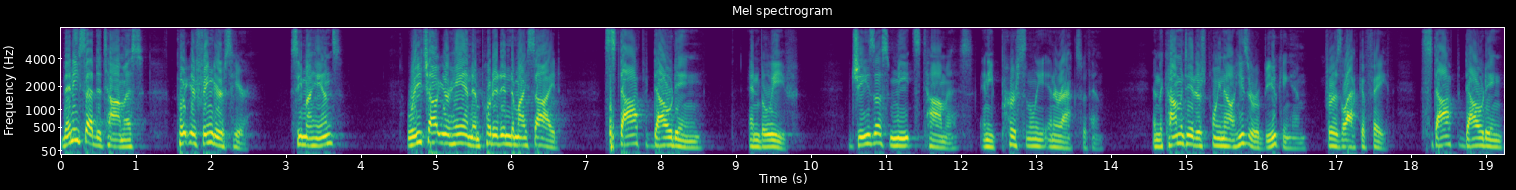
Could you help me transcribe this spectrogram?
Then he said to Thomas, Put your fingers here. See my hands? Reach out your hand and put it into my side. Stop doubting and believe. Jesus meets Thomas and he personally interacts with him. And the commentators point out he's rebuking him for his lack of faith. Stop doubting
